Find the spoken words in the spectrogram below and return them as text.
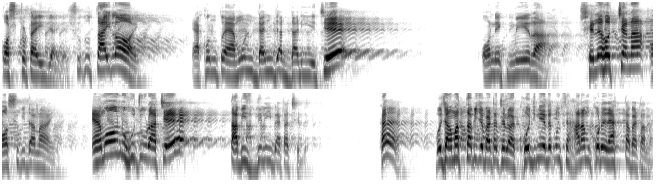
কষ্টটা এই জায়গায়। শুধু তাই নয় এখন তো এমন ডেঞ্জার দাঁড়িয়েছে, অনেক মেয়েরা, ছেলে হচ্ছে না, অসুবিধা নাই। এমন হুজুর আছে, তাবিজ দিলেই বেটা ছেলে। হ্যাঁ বলছে, আমার তাবিজে বেটা ছেলে হয়। খোঁজ নিয়ে দেখুন, সে হারাম করে একটা বেটা না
